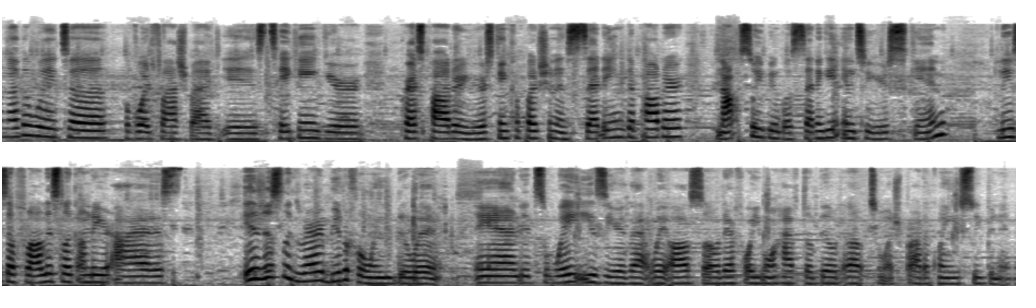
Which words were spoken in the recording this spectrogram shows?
Another way to avoid flashback is taking your pressed powder, your skin complexion, and setting the powder, not sweeping, but setting it into your skin. Leaves a flawless look under your eyes. It just looks very beautiful when you do it. And it's way easier that way also. Therefore, you won't have to build up too much product when you're sweeping it.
